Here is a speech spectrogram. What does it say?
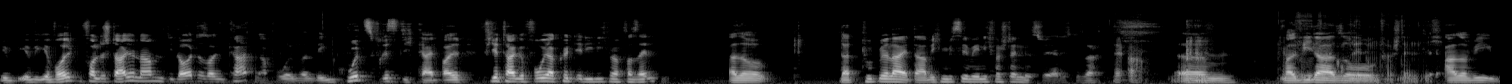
Ihr, ihr, ihr wollt ein volles Stadion haben, die Leute sollen die Karten abholen, wegen Kurzfristigkeit, weil vier Tage vorher könnt ihr die nicht mehr versenden. Also, das tut mir leid, da habe ich ein bisschen wenig Verständnis für, ehrlich gesagt. Ja. Ähm, mal wieder so. unverständlich. Also wie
